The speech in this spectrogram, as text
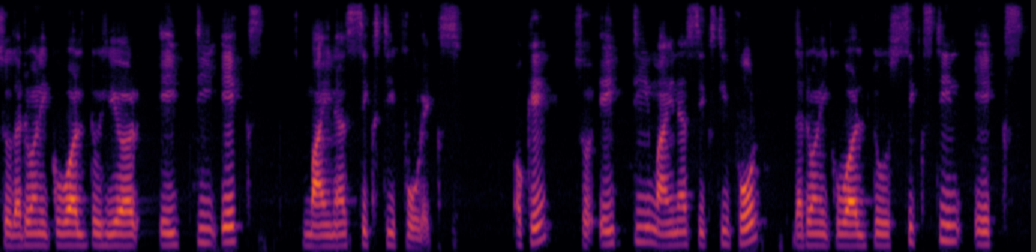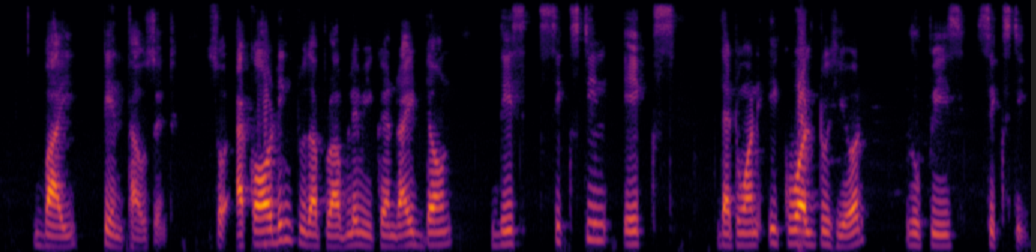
So that one equal to here 80x minus 64x. Okay. So 80 minus 64 that one equal to 16x by 10,000. So according to the problem you can write down this 16x that one equal to here rupees 60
